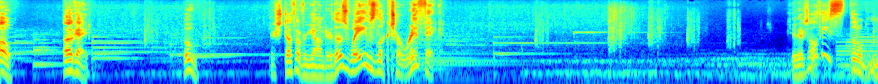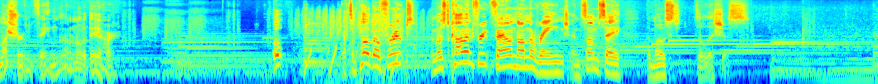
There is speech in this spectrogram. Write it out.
Oh, okay. Oh, there's stuff over yonder. Those waves look terrific. Okay, there's all these little mushroom things. I don't know what they are. Oh, got some pogo fruit. The most common fruit found on the range, and some say the most delicious. All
